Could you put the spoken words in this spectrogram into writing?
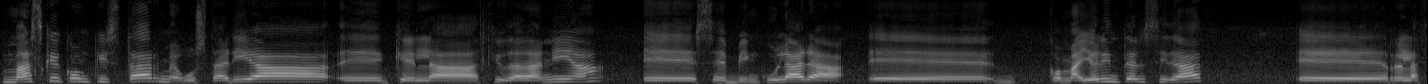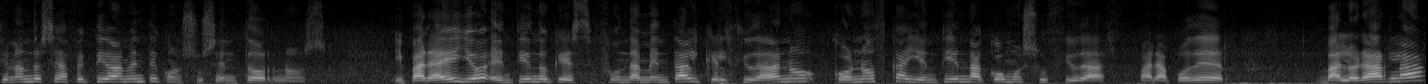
Más que conquistar, me gustaría eh, que la ciudadanía se vinculara con mayor intensidad relacionándose afectivamente con sus entornos, y para ello entiendo que es fundamental que el ciudadano conozca y entienda cómo es su ciudad, para poder valorarla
